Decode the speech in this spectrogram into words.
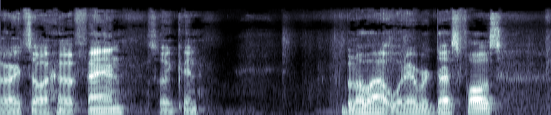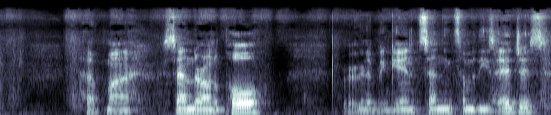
Alright, so I have a fan so I can blow out whatever dust falls. Have my sander on the pole. We're going to begin sanding some of these edges.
